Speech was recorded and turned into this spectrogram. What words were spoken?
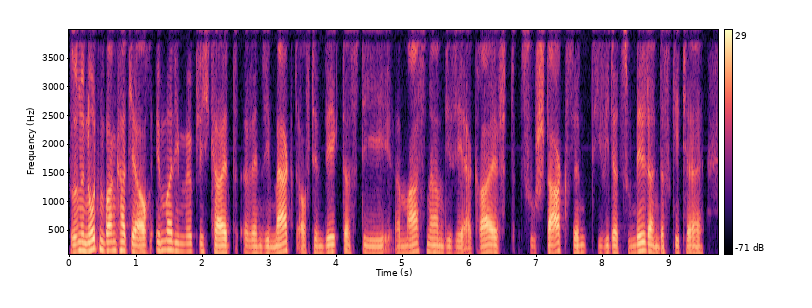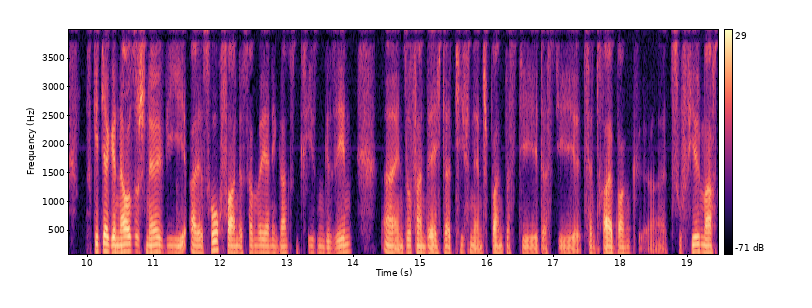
So eine Notenbank hat ja auch immer die Möglichkeit, wenn sie merkt auf dem Weg, dass die äh, Maßnahmen, die sie ergreift, zu stark sind, die wieder zu mildern. Das geht ja es geht ja genauso schnell wie alles hochfahren. Das haben wir ja in den ganzen Krisen gesehen. Äh, insofern wäre ich da tiefenentspannt, dass die, dass die Zentralbank äh, zu viel macht.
